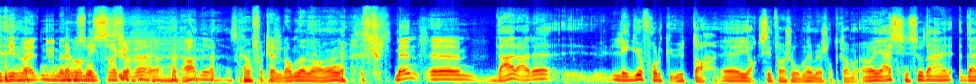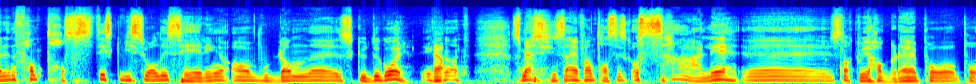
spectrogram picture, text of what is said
I din verden. Men hos er kommet, Ja, det jeg skal fortelle om det en annen gang. Men uh, der er det legger jo folk ut da, uh, jaktsituasjoner med shotcam. Og jeg syns jo det er, det er en fantastisk visualisering av hvordan uh, skuddet går. Ikke Ja. sant? Som jeg syns er fantastisk. Og særlig snakker vi hagle på, på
